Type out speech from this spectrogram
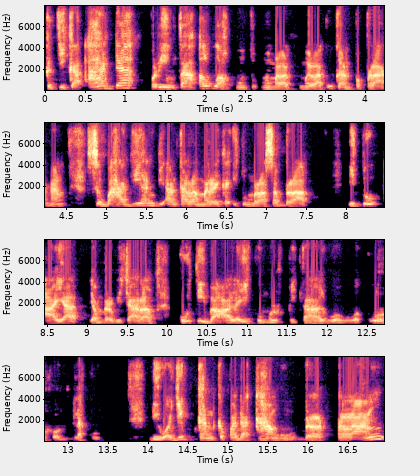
ketika ada perintah Allah untuk melakukan peperangan sebagian di antara mereka itu merasa berat itu ayat yang berbicara kutiba alaikumul qital wa huwa lakum. Diwajibkan kepada kamu berperang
